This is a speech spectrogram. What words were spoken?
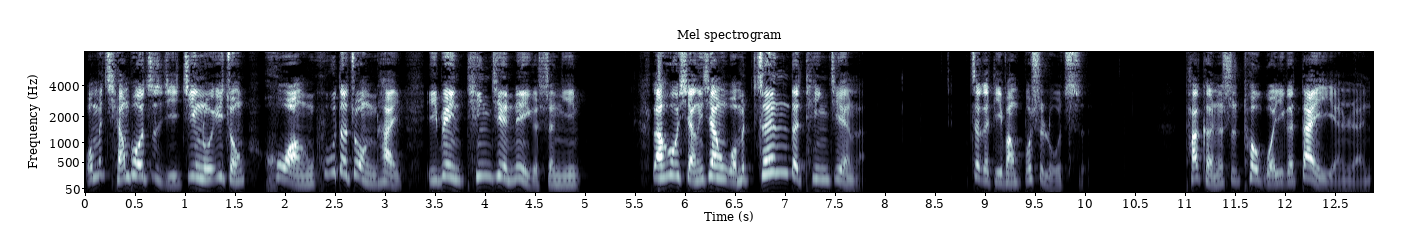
我们强迫自己进入一种恍惚的状态，以便听见那个声音，然后想象我们真的听见了。这个地方不是如此，他可能是透过一个代言人。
